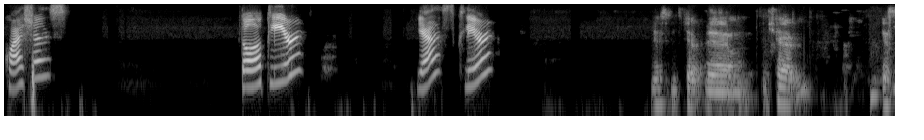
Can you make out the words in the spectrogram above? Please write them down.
Questions? Todo clear? Yes, clear? Yes, teacher. Um, teacher. Yes.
